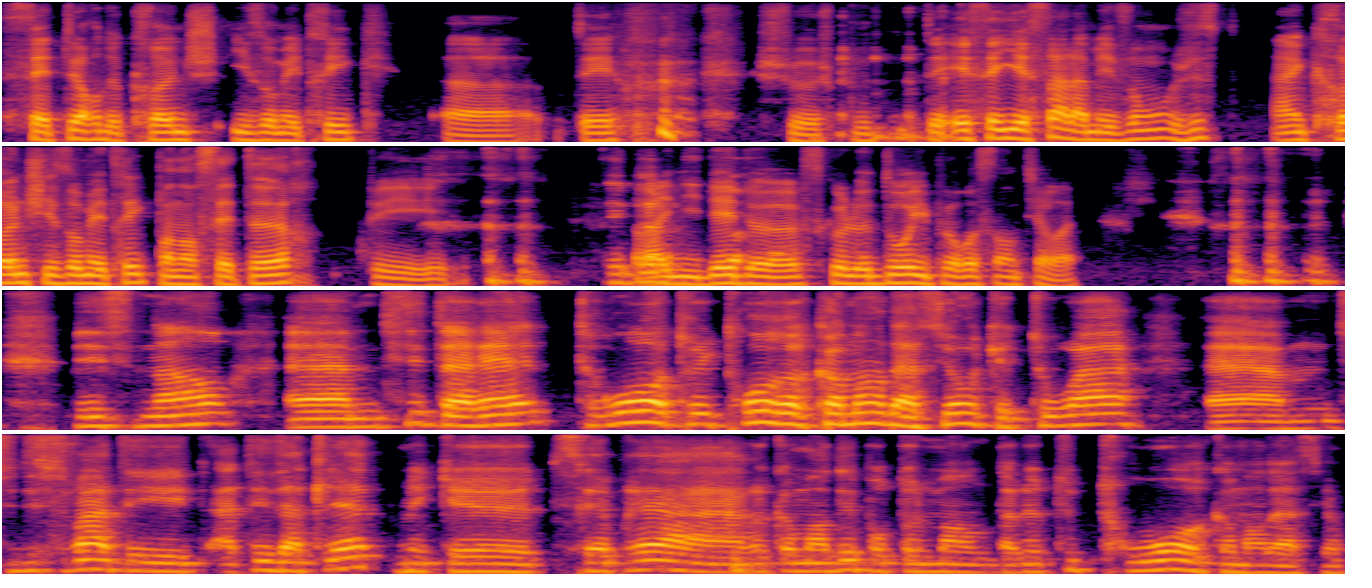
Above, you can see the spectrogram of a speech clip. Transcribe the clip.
7 heures de crunch isométrique. Euh, je, je peux essayer ça à la maison, juste un crunch isométrique pendant 7 heures. Puis pas une idée de ce que le dos il peut ressentir. puis sinon, euh, si tu aurais trois trucs, trois recommandations que toi, euh, tu dis souvent à tes, athlètes, mais que tu serais prêt à recommander pour tout le monde. Tu en as toutes trois recommandations?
